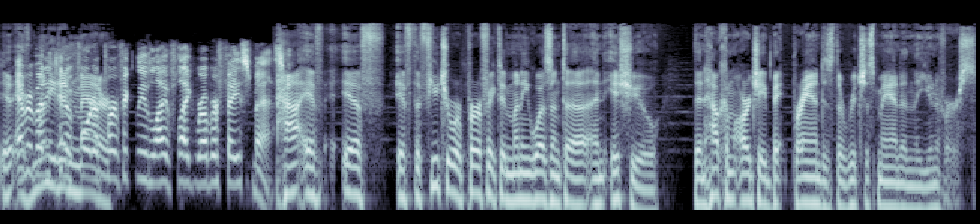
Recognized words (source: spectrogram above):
if Everybody money can didn't afford matter, a perfectly lifelike rubber face mask. how if if if the future were perfect and money wasn't a, an issue, then how come R.J. Brande is the richest man in the universe,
